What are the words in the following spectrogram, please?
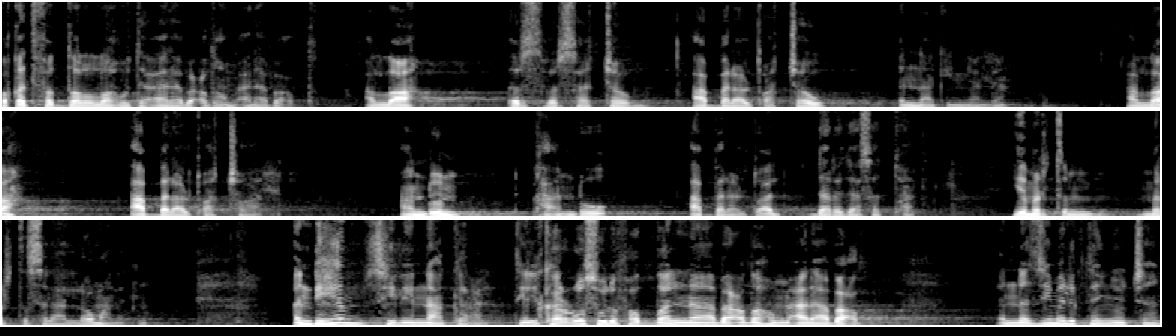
وقد فضل الله تعالى بعضهم على بعض الله እርስ በርሳቸው አበላልጧቸው እናገኛለን። አላህ አበላልጧቸዋል። አንዱን ከአንዱ አበላልጧል ደረጃ ሰጥቷል። የምርጥ ምርጥ ስላለው ማለት ነው። عندهم سيلين ناقرال تلك الرسل فضلنا بعضهم على بعض. النزيم الكتنيوتشن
